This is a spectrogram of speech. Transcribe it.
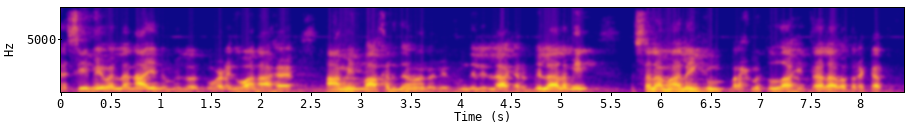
நசீபை வல்ல நாய் நம்ம எல்லோருக்கும் வழங்குவானாக. ஆமீன். வாஹர்தவான் அலமதுல்லாஹ் ரபில் ஆலமீன். அஸ்லாம் அலைக்கும் வரமத்துல்லாஹி தாலா வபரகாத்து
